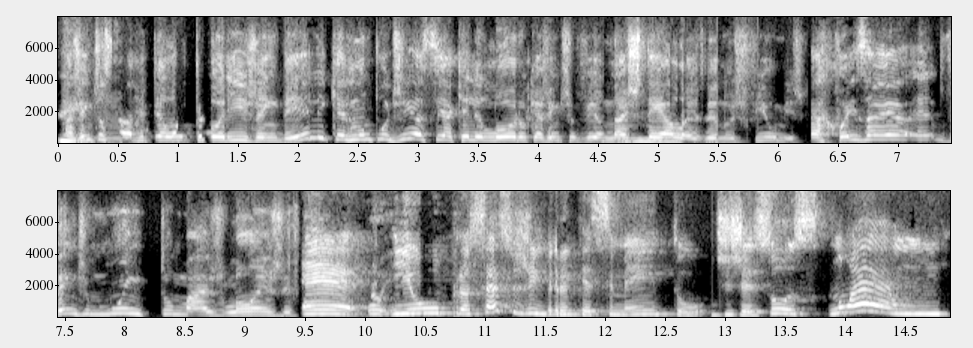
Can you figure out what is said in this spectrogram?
Sim. A gente sabe pela, pela, origem dele que ele não podia ser aquele louro que a gente vê nas hum. telas e nos filmes. A coisa é, é, vem de muito mais longe. É, o, e o processo de embranquecimento de Jesus não é um,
